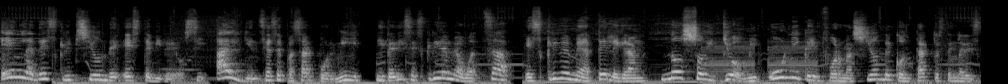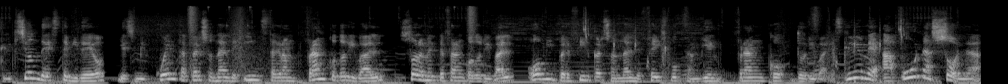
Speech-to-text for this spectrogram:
En la descripción de este video, si alguien se hace pasar por mí y te dice escríbeme a WhatsApp, escríbeme a Telegram, no soy yo, mi única información de contacto está en la descripción de este video y es mi cuenta personal de Instagram Franco Dorival, solamente Franco Dorival, o mi perfil personal de Facebook también Franco Dorival. Escríbeme a una sola,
